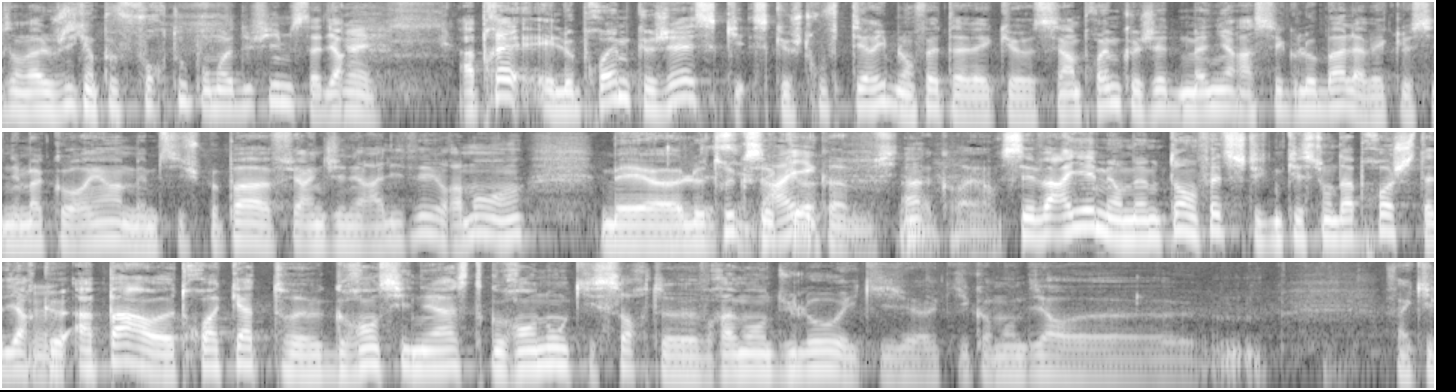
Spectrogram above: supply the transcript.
dans la logique un peu fourre-tout pour moi du film, c'est-à-dire Ouais. après et le problème que j'ai, ce, qui- ce que je trouve terrible en fait avec, euh, c'est un problème que j'ai de manière assez globale avec le cinéma coréen, même si je peux pas faire une généralité vraiment, hein, mais euh, le truc c'est varié que quand même, le cinéma Hein coréen. c'est varié, mais en même temps, en fait, c'est une question d'approche. C'est-à-dire Mm. que, à part euh, trois, quatre euh, grands cinéastes, grands noms qui sortent euh, vraiment du lot et qui, qui comment dire, enfin, qui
